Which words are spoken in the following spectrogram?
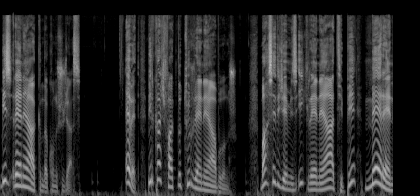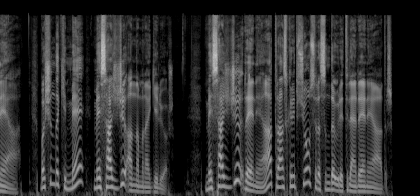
Biz RNA hakkında konuşacağız. Evet, birkaç farklı tür RNA bulunur. Bahsedeceğimiz ilk RNA tipi mRNA. Başındaki M, mesajcı anlamına geliyor. Mesajcı RNA, transkripsiyon sırasında üretilen RNA'dır.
